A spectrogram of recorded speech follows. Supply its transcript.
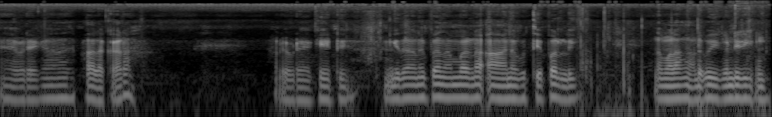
എവിടെയൊക്കെയാണ് പാലക്കാടാ. അവിടെ എവിടെയൊക്കെ ആയിട്ട്. ഇതാണ് ഇപ്പോൾ നമ്മളുടെ ആനകുത്തിയ പള്ളി. നമ്മൾ അങ്ങോട്ട് പോയിക്കൊണ്ടിരിക്കുന്നു.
